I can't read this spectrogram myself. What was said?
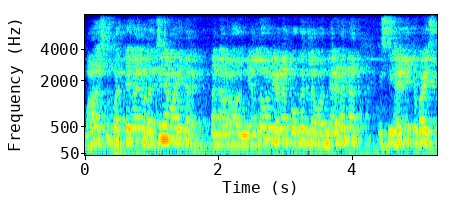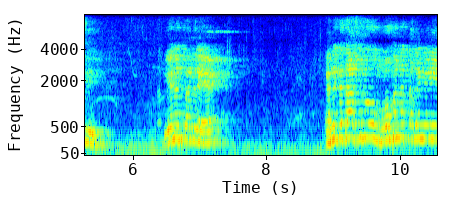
ಬಹಳಷ್ಟು ಪದ್ಯಗಳನ್ನು ರಚನೆ ಮಾಡಿದ್ದಾರೆ. ನಾನು ಎಲ್ಲವನ್ನು ಹೇಳಕ್ ಹೋಗೋದಿಲ್ಲ, ಒಂದೆರಡನ್ನ ಇಷ್ಟು ಹೇಳಲಿಕ್ಕೆ ಬಯಸ್ತೀನಿ. ಏನಂತಂದ್ರೆ, ಕನಕದಾಸರು ಮೋಹನ ತರಂಗಿಣಿ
